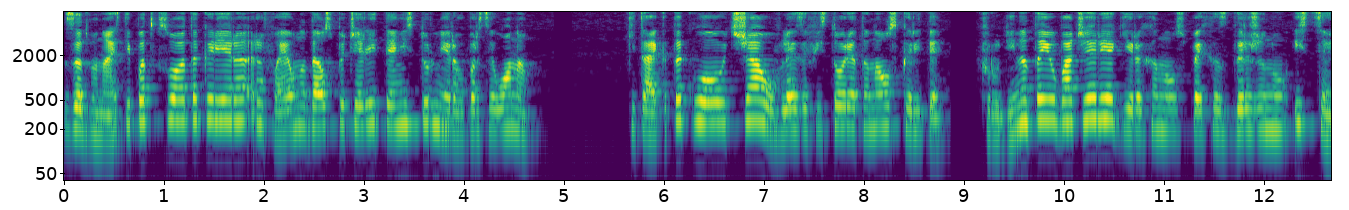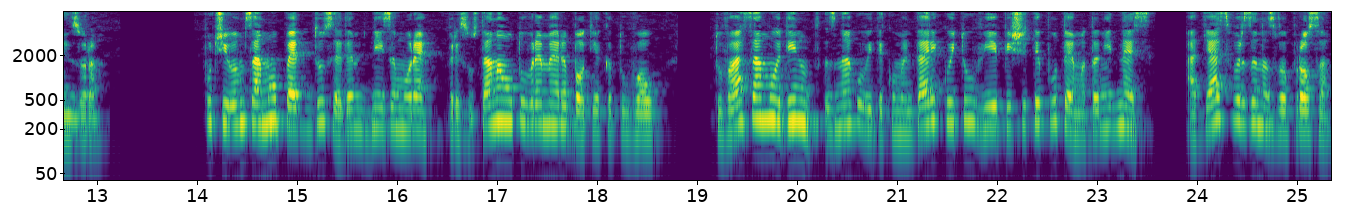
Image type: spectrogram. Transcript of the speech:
За 12 път в своята кариера Рафаел Надал спечели тенис турнира в Барселона. Китайката Клоуи Чао влезе в историята на Оскарите. В родината й обаче реагираха на успеха сдържано и с цензура. Почивам само 5 до 7 дни за море. През останалото време работя като вол. Това е само един от знаковите коментари, които вие пишете по темата ни днес. А тя е свързана с въпроса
